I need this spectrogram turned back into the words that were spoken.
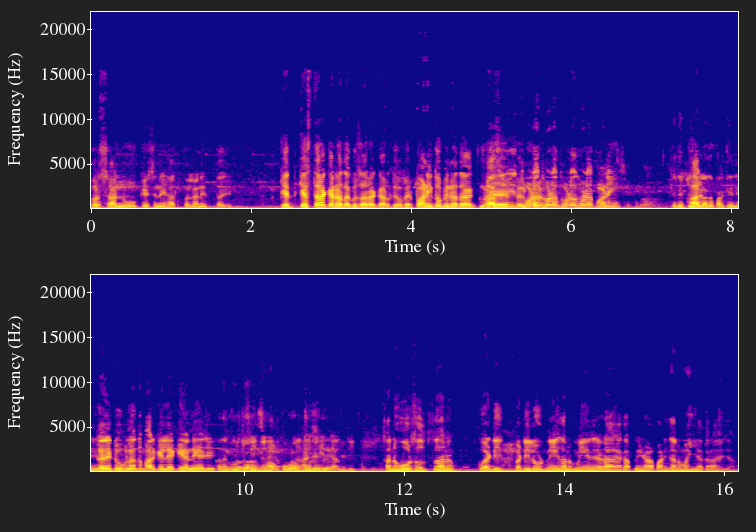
ਪਰ ਸਾਨੂੰ ਕਿਸੇ ਨੇ ਹੱਥ ਪੱਲਾ ਨਹੀਂ ਦਿੱਤਾ ਜੀ। ਕਿ ਕਿਸ ਤਰ੍ਹਾਂ ਘਰਾਂ ਦਾ ਗੁਜ਼ਾਰਾ ਕਰਦੇ ਹੋ? ਫਿਰ ਪਾਣੀ ਤੋਂ ਬਿਨਾਂ ਤਾਂ ਬਸ ਅਹ, ਜੀ ਬਿਲਕੁਲ- ਥੋੜਾ ਥੋੜਾ ਥੋੜਾ ਥੋੜਾ ਪਾਣੀ ਕਿਤੇ ਟੂਲਾਂ ਤੋਂ ਭਰ ਕੇ ਲਈ ਕਦੇ ਟੂਬਲਾਂ ਤੋਂ ਭਰ ਕੇ ਲੈ ਕੇ ਆਉਂਦੇ ਆ ਜੀ। ਕਦੇ ਗੁਰਦੁਆਰਾ ਸਾਹਿਬ ਕੋਲ ਉੱਥੇ ਜੀ। ਸਾਨੂੰ ਹੋਰ ਸਹੂਲਤ ਸਾਨੂੰ ਕੋਈ ਐਡੀ ਵੱਡੀ ਲੋੜ ਨਹੀਂ ਸਾਨੂੰ ਮੇਨ ਜਿਹੜਾ ਹੈਗਾ ਪੀਣ ਵਾਲਾ ਪਾਣੀ ਸਾਨੂੰ ਮੁਹੱਈਆ ਕਰਾਇਆ ਜਾਵੇ।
